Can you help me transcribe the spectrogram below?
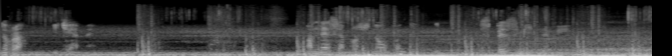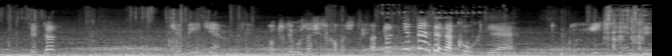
Dobra, idziemy. Amnezja mroczny open. Z bezimiennymi. Ty to... Gdzie my idziemy, ty? O, tutaj można się schować, ty. A to nie tędy na kuchnię. To, to idź tędy.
